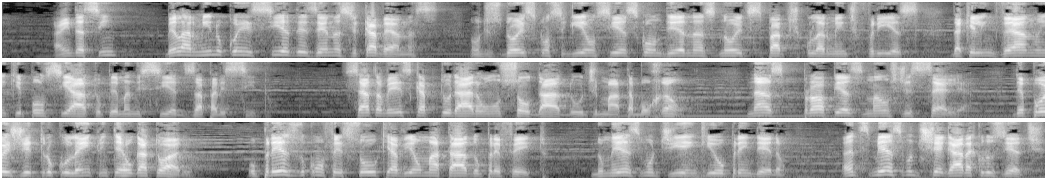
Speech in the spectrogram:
Ainda assim, Belarmino conhecia dezenas de cavernas, onde os dois conseguiam se esconder nas noites particularmente frias daquele inverno em que Ponciato permanecia desaparecido. Certa vez capturaram um soldado de Mata Borrão, nas próprias mãos de Célia. Depois de truculento interrogatório, o preso confessou que haviam matado o prefeito, no mesmo dia em que o prenderam, antes mesmo de chegar a Cruzerde.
